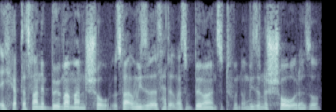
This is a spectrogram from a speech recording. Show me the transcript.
ich glaube, das war eine Böhmermann-Show. Das war irgendwie so, es hatte irgendwas mit Böhmermann zu tun. Irgendwie so eine Show oder so.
